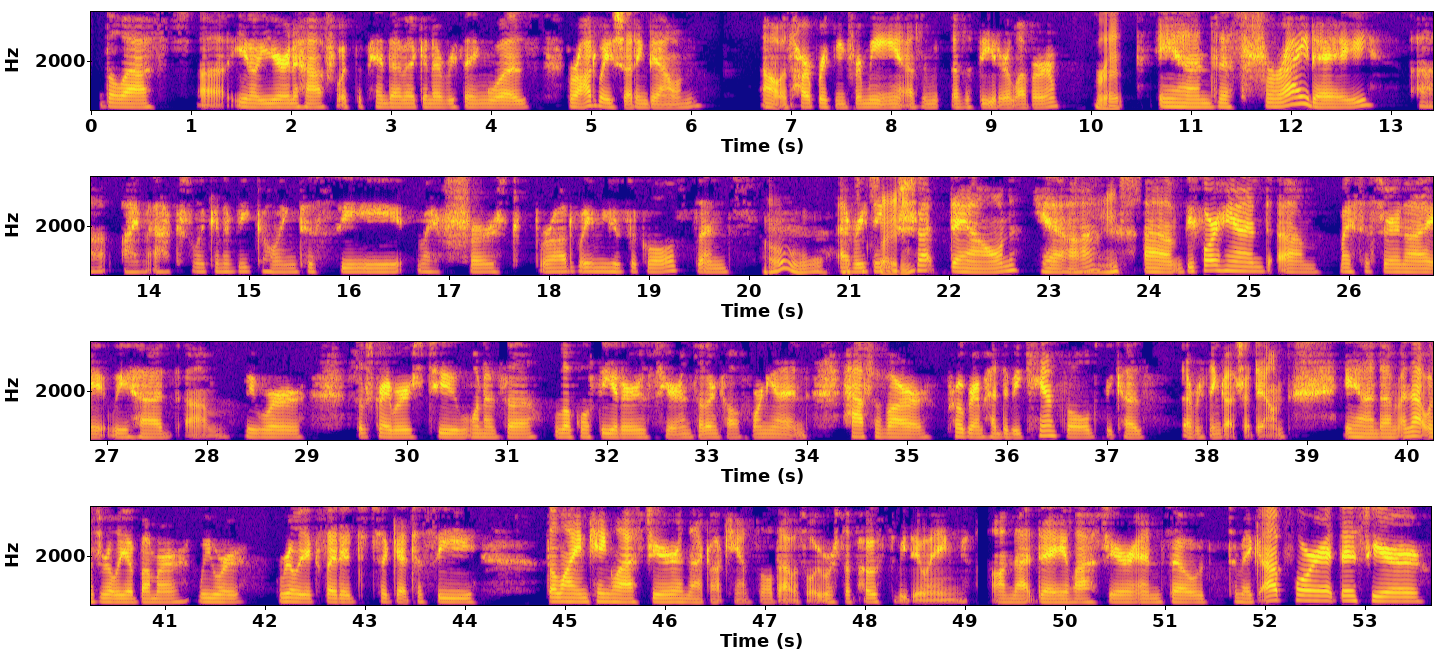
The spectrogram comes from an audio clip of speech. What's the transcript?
the last, uh, you know, year and a half with the pandemic and everything was Broadway shutting down. Uh, it was heartbreaking for me as a as a theater lover. Right. And this Friday, uh, I'm actually going to be going to see my first Broadway musical since oh, everything exciting. shut down. Yeah. Nice. Um, beforehand, um, my sister and I, we had, um, we were subscribers to one of the local theaters here in Southern California, and half of our program had to be canceled because everything got shut down. And, um, and that was really a bummer. We were really excited to get to see The Lion King last year, and that got canceled. That was what we were supposed to be doing on that day last year. And so to make up for it this year,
